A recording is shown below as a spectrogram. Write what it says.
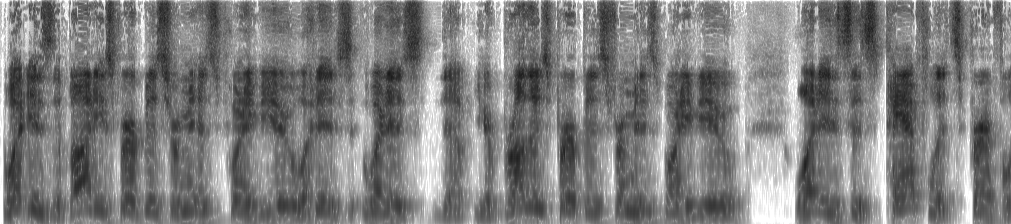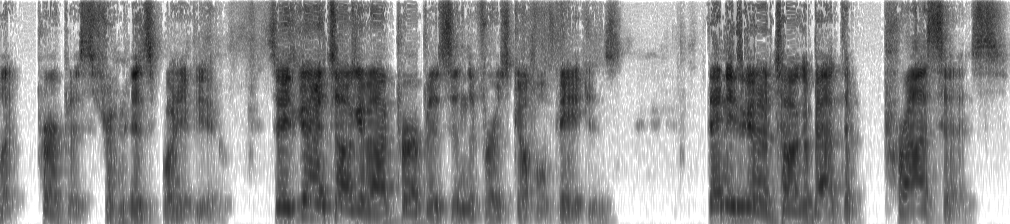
What is the body's purpose from his point of view? What is what is the your brother's purpose from his point of view? What is this pamphlet's purpose from his point of view? So he's going to talk about purpose in the first couple pages. Then he's going to talk about the process.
